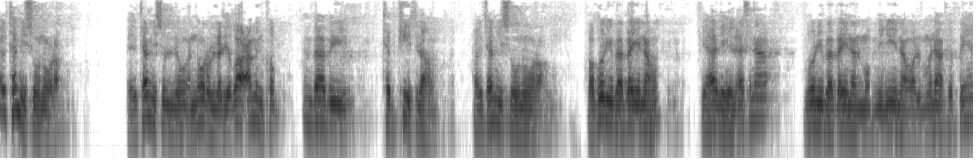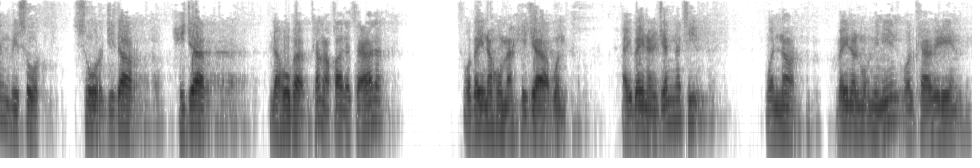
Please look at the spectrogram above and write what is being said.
التمسوا نورا. التمسوا النور الذي ضاع منكم من باب تبكيت لهم التمسوا نورا. فضرب بينهم في هذه الأثناء ضرب بين المؤمنين والمنافقين بسور سور جدار حجاب له باب كما قال تعالى وبينهما حجاب أي بين الجنة والنار بين المؤمنين والكافرين.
